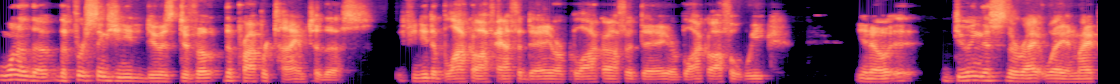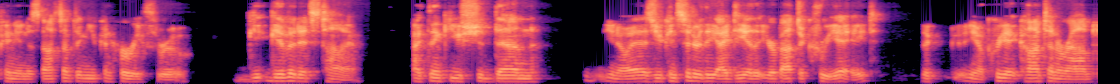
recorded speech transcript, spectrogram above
one of the the first things you need to do is devote the proper time to this. If you need to block off half a day, or block off a day, or block off a week, you know, doing this the right way, in my opinion, is not something you can hurry through. G- give it its time. I think you should then, you know, as you consider the idea that you're about to create, the, you know, create content around,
